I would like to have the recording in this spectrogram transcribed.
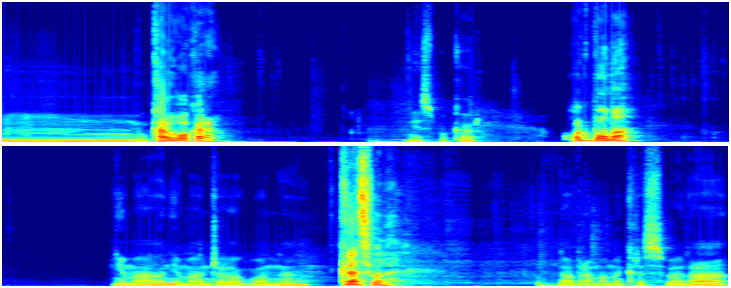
Mm, Kyle Walker? Nie jest Walker. Ogbona. Nie ma, nie ma Angela Gwony. Cresswell. Dobra, mamy Cresswella.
